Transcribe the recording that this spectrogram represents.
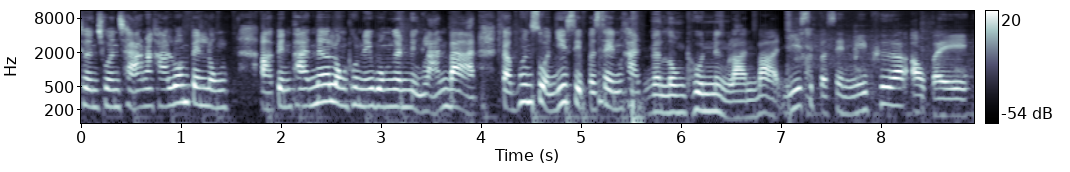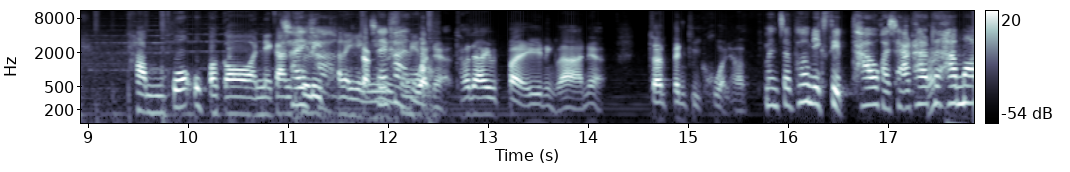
เชิญชวนชากนะคะ ร่วมเป็นลงอ่าเป็นพาร์ทเนอร์ลงทุนในวงเงิน 1 ล้านบาท กับหุ้นส่วน 20%ค่ะเงินลงทุน 1 ล้านบาท 20%นี้เพื่อเอาไปทำพวกอุปกรณ์ในการใช่ผลิตค่ะอะไรอย่างจากนี้ใช่ค่ะใช่ไหมขวดคะเนี่ยถ้าได้ไป 1 ล้านเนี่ยจะเป็นกี่ขวดครับ มันจะเพิ่มอีก 10 เท่าค่ะชาร์กถ้าฮะถ้าหม้อ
